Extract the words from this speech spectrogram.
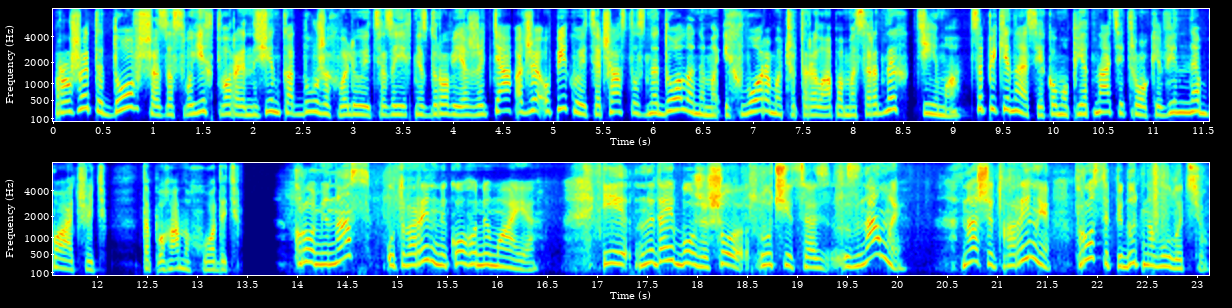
прожити довше за своїх тварин. Жінка дуже хвилюється за їхнє здоров'я життя, адже опікується часто знедоленими і хворими чотирилапами. Серед них Тіма. Це пікінес, якому 15 років. Він не бачить та погано ходить. Крім нас, у тварин нікого немає. І не дай Боже, що случиться з нами, наші тварини просто підуть на вулицю.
